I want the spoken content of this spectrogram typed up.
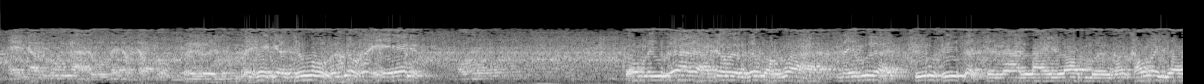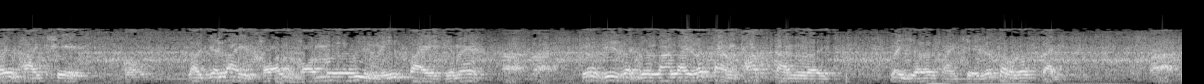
ดูไม่ต้องเจ้าตูไม่ใช่เจ้าชู้เขายกให้เองก็มีพระอรหันต์องค์เขาบอกว่า ในเมื่อถึงศรีสัชนาลายรอบเมืองเขาเขาไม่ยอมให้ผ่านเขตเราจะไล่ขอนขอมือวิ่งหนีไปใช่ไหมถึงศรีสัชนาลายเขาตั้งทัพกันเลย ไม่ยอมผ่านเขตแล้วต้องรบกัน ใน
